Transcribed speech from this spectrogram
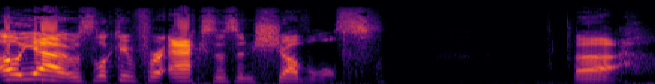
Oh yeah, I was looking for axes and shovels. Ah. Uh.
